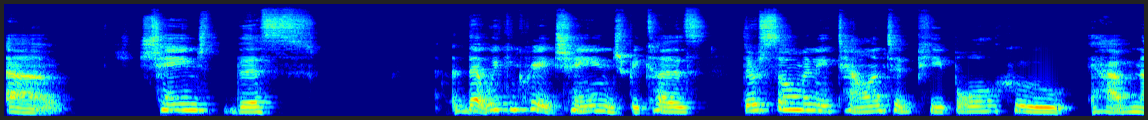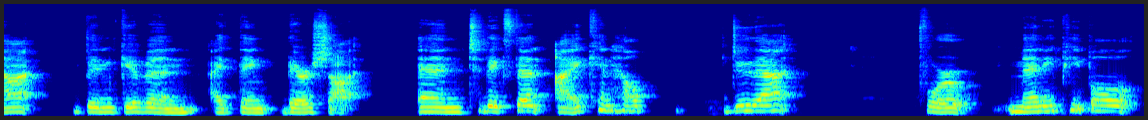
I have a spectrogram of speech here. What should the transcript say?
uh, change this, that we can create change because there's so many talented people who have not been given, I think, their shot. And to the extent I can help do that for many people,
